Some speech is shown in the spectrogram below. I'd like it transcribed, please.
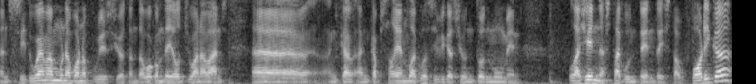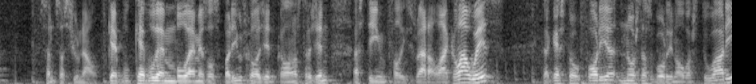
ens situem en una bona posició, tant de bo com deia el Joan abans, eh, enca encapçalem la classificació en tot moment, la gent està contenta i està eufòrica, sensacional. Què, què volem voler més els perius? Que la, gent, que la nostra gent estigui feliços. Ara, la clau és que aquesta eufòria no es desbordi en el vestuari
